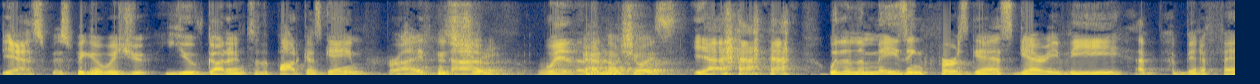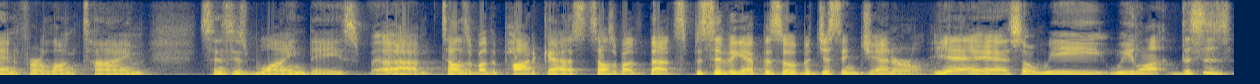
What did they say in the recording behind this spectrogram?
Yeah, speaking of which, you you've got into the podcast game, right? It's uh, true. With I have no choice. Yeah, with an amazing first guest, Gary Vee. I've, I've, been a fan for a long time since his wine days. Uh, um, tell us about the podcast. Tell us about that specific episode, but just in general. Yeah, yeah. So we we this is.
